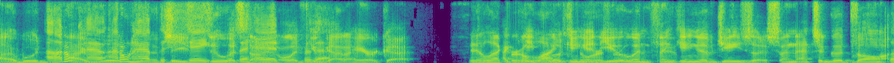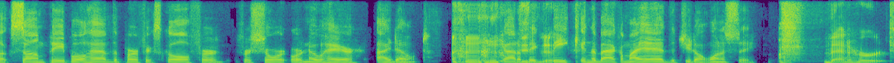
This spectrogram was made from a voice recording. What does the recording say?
I would. I don't I have. I don't have the uh, shape suicidal the if you got a haircut. The electrical I keep light looking at you and thinking of Jesus, and that's a good thought. Look, some people have the perfect skull for for short or no hair. I don't. got a big beak in the back of my head that you don't want to see. That hurt,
